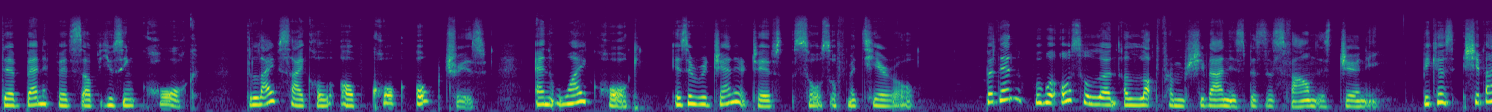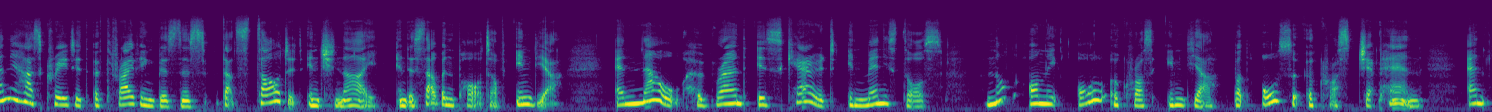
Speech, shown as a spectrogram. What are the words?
the benefits of using cork, the life cycle of cork oak trees, and why cork is a regenerative source of material. But then we will also learn a lot from Shivani's business founder's journey. Because Shivani has created a thriving business that started in Chennai in the southern part of India, and now her brand is carried in many stores not only all across India, but also across Japan and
